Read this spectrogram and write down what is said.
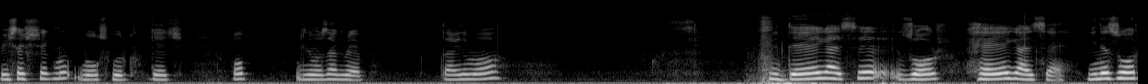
Beşiktaş çıkacak mı? Wolfsburg. Geç. Hop. Dinamo Zagreb. Dynamo. Şimdi D'ye gelse zor. H'ye gelse yine zor.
